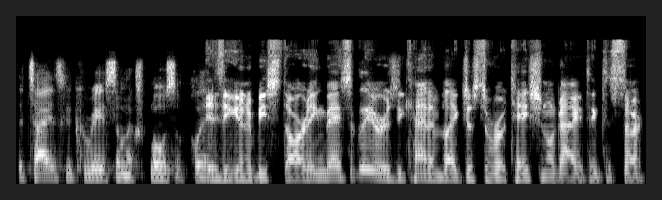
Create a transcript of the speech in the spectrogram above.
the Titans could create some explosive plays. Is he going to be starting basically, or is he kind of like just a rotational guy? You think to start?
